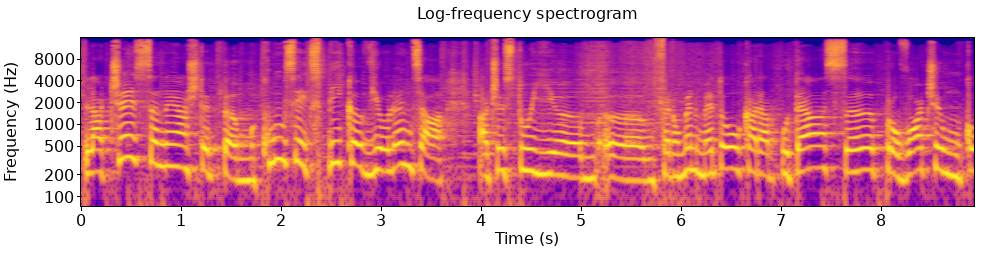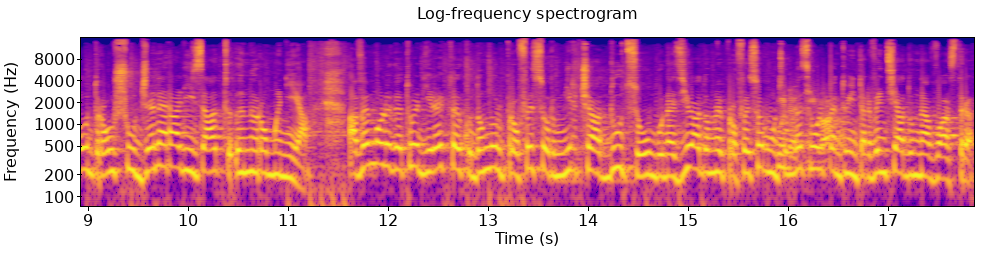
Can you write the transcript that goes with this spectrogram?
La ce să ne așteptăm? Cum se explică violența acestui fenomen meteo care ar putea să provoace un cod roșu generalizat în România? Avem o legătură directă cu domnul profesor Mircea Duțu. Bună ziua, domnule profesor, mulțumesc mult pentru intervenția dumneavoastră.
